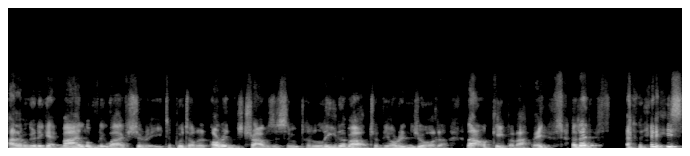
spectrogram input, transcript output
and I'm going to get my lovely wife Cherie to put on an orange trouser suit and lead a march of the Orange Order. That'll keep him happy. And then, and then he's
